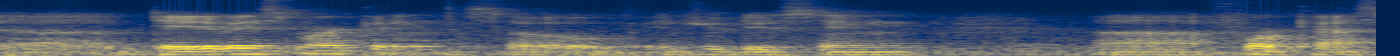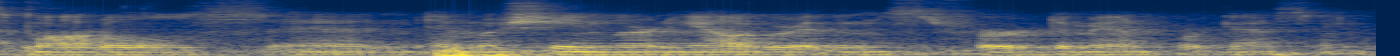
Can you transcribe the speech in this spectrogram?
uh, database marketing, so introducing uh, forecast models and, and machine learning algorithms for demand forecasting.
